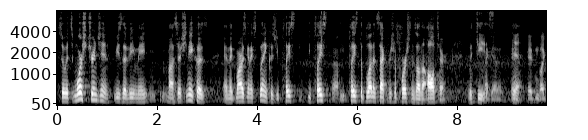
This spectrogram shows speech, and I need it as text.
So it's more stringent vis-a-vis Maser Sheni because, and the Gemara is going to explain because you place you place Yeah. you place the blood and sacrificial portions on the altar with these. I get it. Yeah. It like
